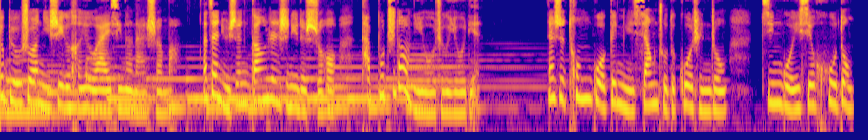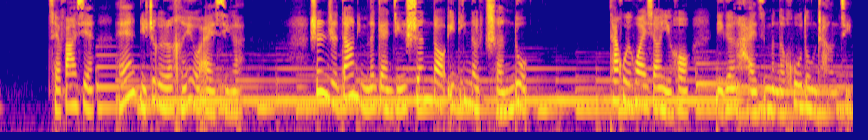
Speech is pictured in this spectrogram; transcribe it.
就比如说，你是一个很有爱心的男生嘛？那在女生刚认识你的时候，她不知道你有这个优点，但是通过跟你相处的过程中，经过一些互动，才发现，哎，你这个人很有爱心啊！甚至当你们的感情深到一定的程度，他会幻想以后你跟孩子们的互动场景。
